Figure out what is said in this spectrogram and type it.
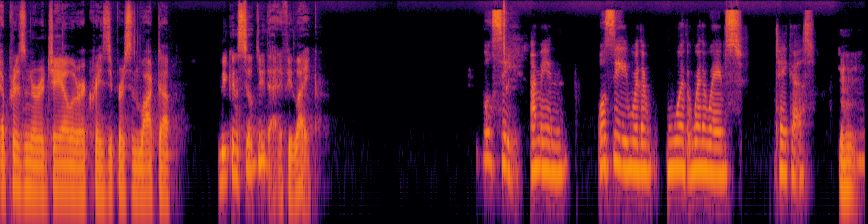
a prisoner, a jail, or a crazy person locked up, we can still do that if you like. We'll see. I mean, we'll see where the where the, where the waves take us. Mhm.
